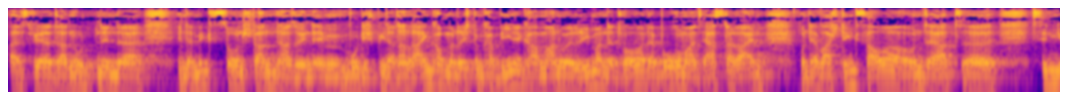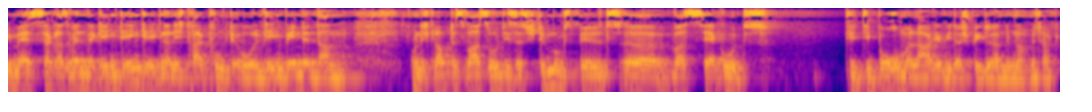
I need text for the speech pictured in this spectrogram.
als wir dann unten in der, in der Mixzone standen, also in dem, wo die Spieler dann reinkommen in Richtung Kabine, kam Manuel Riemann, der Torwart der Bochum, als erster rein und er war stinksauer und er hat äh, sinngemäß gesagt, also wenn wir gegen den Gegner nicht drei Punkte holen, gegen wen denn dann? Und ich glaube, das war so dieses Stimmungsbild, äh, was sehr gut die, die Bochumer Lage widerspiegelt an dem Nachmittag.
